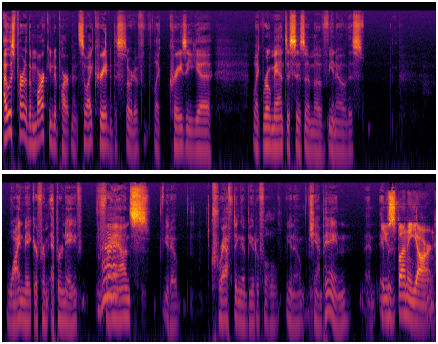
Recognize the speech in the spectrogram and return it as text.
I was part of the marketing department, so I created this sort of like crazy, uh, like romanticism of you know this winemaker from Epernay, France, you know, crafting a beautiful you know champagne, and you was, spun a yarn.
